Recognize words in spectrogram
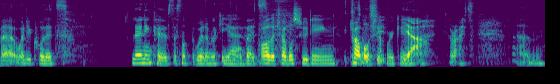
uh, what do you call it? Learning curves. That's not the word I'm looking yeah. for, but all the troubleshooting. Troubleshoot. Working. Yeah, right. Um,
